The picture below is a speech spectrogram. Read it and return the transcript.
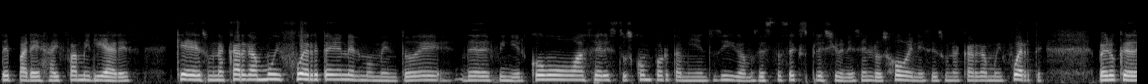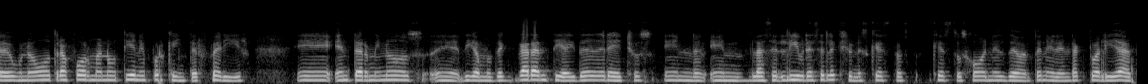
de pareja y familiares, que es una carga muy fuerte en el momento de, de definir cómo va a ser estos comportamientos y, digamos, estas expresiones en los jóvenes, es una carga muy fuerte pero que de una u otra forma no tiene por qué interferir eh, en términos, eh, digamos, de garantía y de derechos en, en, las libres elecciones que, estas, que estos jóvenes deban tener en la actualidad.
